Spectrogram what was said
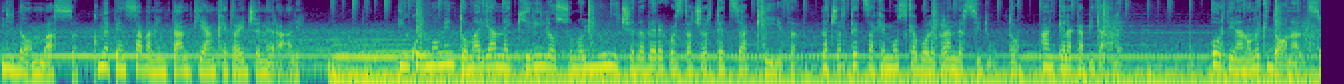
il Donbass, come pensavano in tanti anche tra i generali. In quel momento Marianna e Kirillo sono gli unici ad avere questa certezza a Kiev, la certezza che Mosca vuole prendersi tutto, anche la capitale. Ordinano McDonald's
